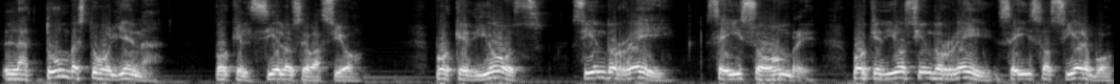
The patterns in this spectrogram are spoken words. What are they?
la tumba estuvo llena porque el cielo se vació, porque Dios, siendo rey, se hizo hombre, porque Dios siendo rey se hizo siervo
